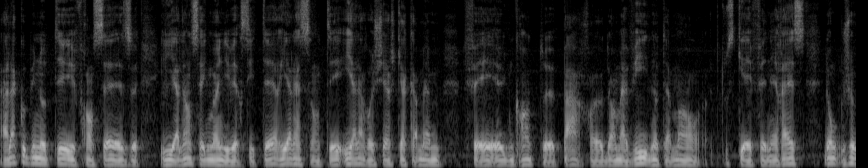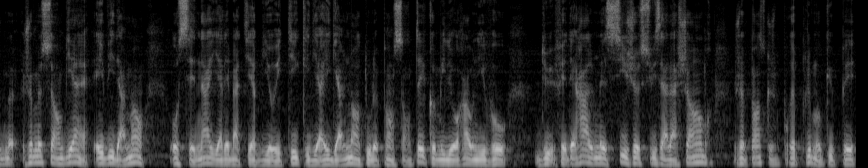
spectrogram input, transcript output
À la communauté française, il y a l'enseignement universitaire, il y a la santé, il y a la recherche qui a quand même fait une grande part euh, dans ma vie, notamment tout ce qui est FNRS. Donc je me, je me sens bien. Évidemment, au Sénat, il y a les matières bioéthiques, il y a également tout le pan santé, comme il y aura au niveau du fédéral, mais si je suis à la Chambre, je pense que je ne pourrai plus m'occuper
